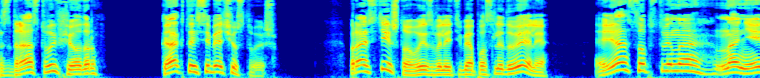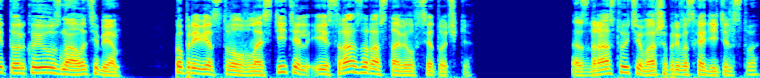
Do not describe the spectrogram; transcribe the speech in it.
«Здравствуй, Федор. Как ты себя чувствуешь? Прости, что вызвали тебя после дуэли. Я, собственно, на ней только и узнал о тебе». Поприветствовал властитель и сразу расставил все точки. «Здравствуйте, ваше превосходительство».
